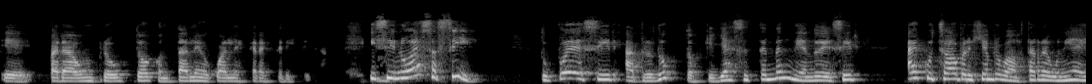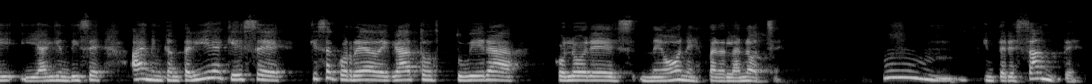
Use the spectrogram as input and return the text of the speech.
eh, para un producto con tales o cuales características. Y si no es así, tú puedes ir a productos que ya se estén vendiendo y decir, ¿ha escuchado, por ejemplo, cuando estás reunida y, alguien dice, ay, me encantaría que, ese, que esa correa de gatos tuviera colores neones para la noche? Mm, interesante.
